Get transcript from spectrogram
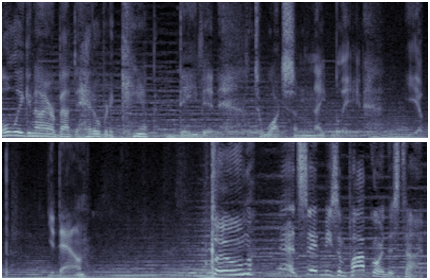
Oleg and I are about to head over to Camp David to watch some Nyte Blade. Yep. You down? Boom! That saved me some popcorn this time.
